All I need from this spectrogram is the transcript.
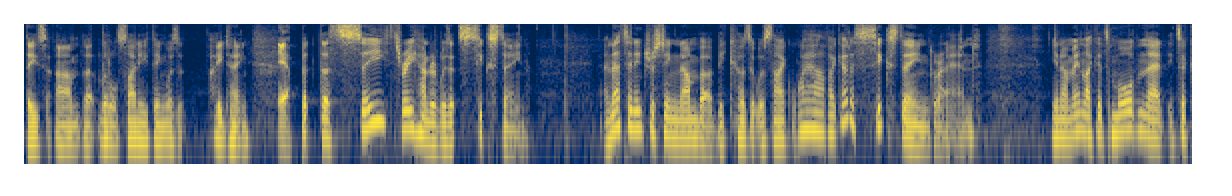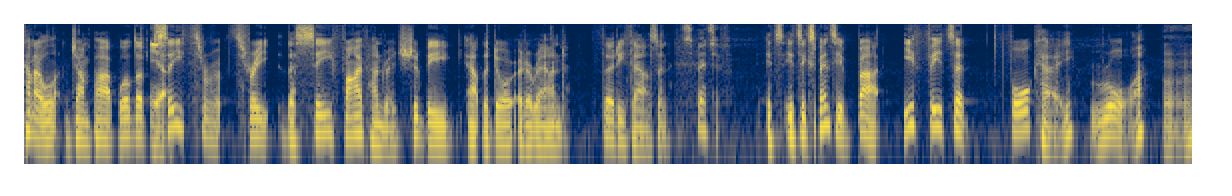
These um, that little Sony thing was at 18. Yeah. But the C300 was at 16, and that's an interesting number because it was like, wow, if I go to 16 grand, You know what I mean? Like it's more than that. It's a kind of jump up. Well, the Yeah. C three, the C five hundred should be out the door at around thirty thousand. Expensive. It's it's expensive, but if it's at 4K RAW, Mm-hmm.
